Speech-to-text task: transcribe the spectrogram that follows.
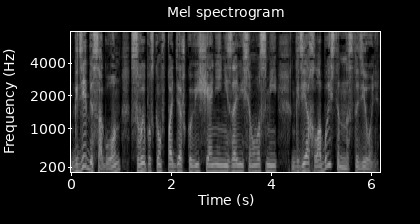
Где Бесогон с выпуском в поддержку вещания независимого СМИ? Где Охлобыстин на стадионе?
